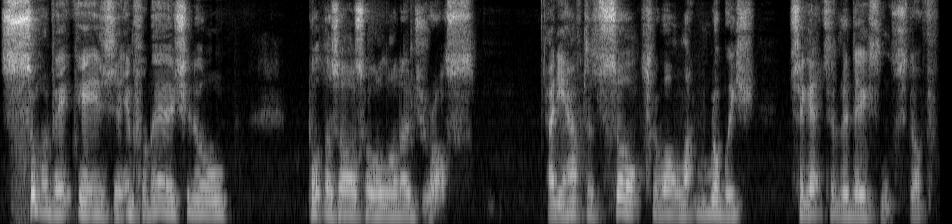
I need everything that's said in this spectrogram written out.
some of it is informational, but there's also a lot of dross and you have to sort through all that rubbish to get to the decent stuff.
